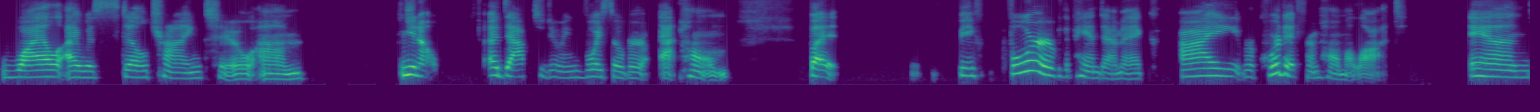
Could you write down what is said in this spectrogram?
while i was still trying to um you know adapt to doing voiceover at home. But before the pandemic i recorded from home a lot. And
